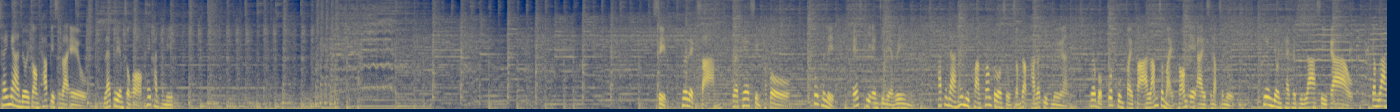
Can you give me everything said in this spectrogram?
ใช้งานโดยกองทัพอิสราเอล และเตรียมส่งออกให้พันธมิตร 10. เพื่อเหล็ก 3 ประเทศสิงคโปร์ ผู้ผลิต ST Engineering พัฒนาให้มีความคล่องตัวสูงสำหรับภารกิจเมือง ระบบควบคุมไฟฟ้าล้ำสมัยพร้อม AI สนับสนุน เครื่องยนต์ Caterpillar C9 กำลัง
